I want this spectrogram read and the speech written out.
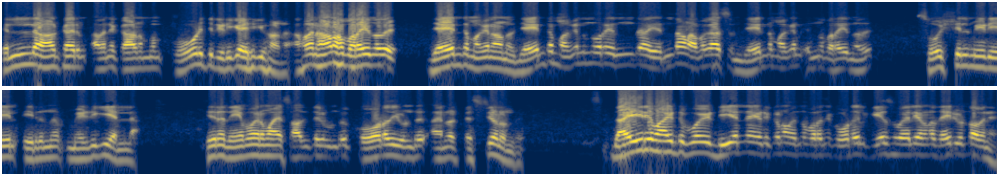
എല്ലാ ആൾക്കാരും അവനെ കാണുമ്പം ഓടിച്ചിട്ട് ഇടിക്കായിരിക്കുവാണ് അവനാണോ പറയുന്നത്? ജയന്റെ മകനാണ്? ജയന്റെ മകൻ എന്ന് പറയുന്നത് എന്താ? എന്താണ് അവകാശം? ജയന്റെ മകൻ എന്ന് പറയുന്നത് സോഷ്യൽ മീഡിയയിൽ ഇരുന്ന് മെഴുകിയല്ല. ഇതിന് നിയമപരമായ സാധ്യതകളുണ്ട് കോടതിയുണ്ട് അതിനുള്ള ടെസ്റ്റുകളുണ്ട്. ധൈര്യമായിട്ട് പോയി ഡി എൻ എ എടുക്കണം എന്ന് പറഞ്ഞ് കോടതിയിൽ കേസ് ഫയൽ ചെയ്യാനുള്ള ധൈര്യമുണ്ടോ അവന്?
